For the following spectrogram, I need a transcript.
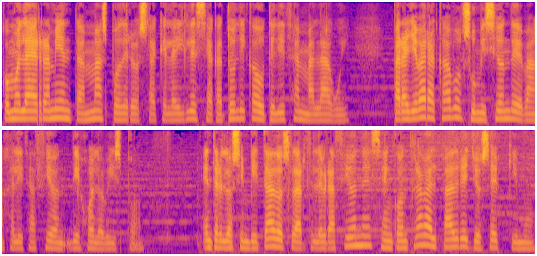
como la herramienta más poderosa que la Iglesia Católica utiliza en Malawi para llevar a cabo su misión de evangelización, dijo el obispo. Entre los invitados a las celebraciones se encontraba el padre Joseph Kimu,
